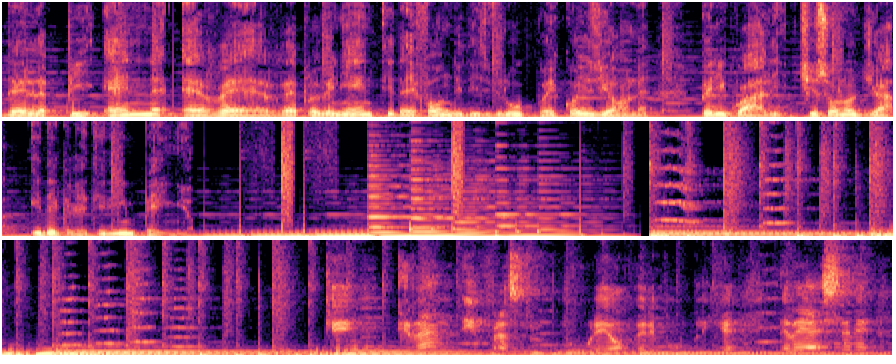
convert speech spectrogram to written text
del PNRR provenienti dai fondi di sviluppo e coesione per i quali ci sono già i decreti di impegno. Pubbliche deve essere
